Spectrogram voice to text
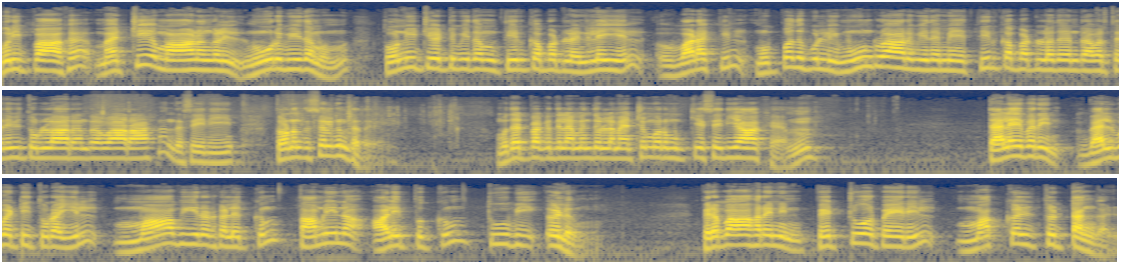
குறிப்பாக மற்றிய மாகாணங்களில் நூறு வீதமும் தொண்ணூற்றி எட்டு வீதமும் தீர்க்கப்பட்டுள்ள நிலையில் வடக்கில் முப்பது புள்ளி மூன்று ஆறு வீதமே தீர்க்கப்பட்டுள்ளது என்று அவர் தெரிவித்துள்ளார் என்றவாறாக அந்த செய்தி தொடர்ந்து செல்கின்றது. முதற் பக்கத்தில் அமைந்துள்ள மற்றும் ஒரு முக்கிய செய்தியாக தலைவரின் வல்வெட்டி துறையில் மாவீரர்களுக்கும் தமிழின அழிப்புக்கும் தூவி எழும். பிரபாகரனின் பெற்றோர் பெயரில் மக்கள் திட்டங்கள்.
